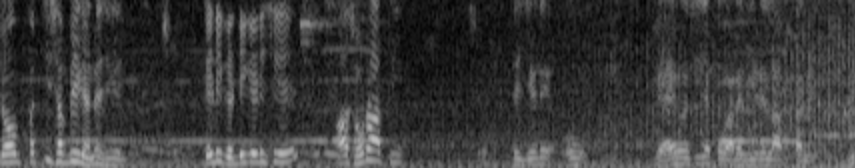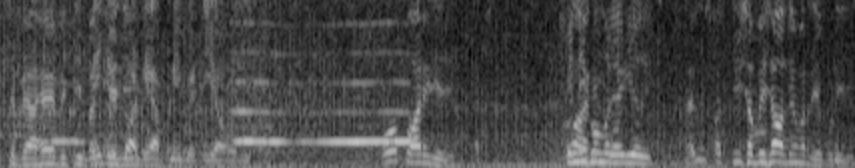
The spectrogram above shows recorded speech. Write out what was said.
ਚੌਕ 25 26 ਕਹਿੰਦੇ ਸੀਗੇ। ਕਿਹੜੀ ਗੱਡੀ ਕਿਹੜੀ ਸੀ ਇਹ? ਆ ਛੋਟਾ ਹਾਥੀ। ਤੇ ਜਿਹੜੇ ਉਹ ਵਿਆਹੇ ਹੋਏ ਸੀ ਜਾਂ ਕੁਆਰੇ ਸੀ ਜਿਹੜੇ ਲਾਪਤਾ ਨੇ? ਵਿੱਚ ਵਿਆਹੇ ਵਿੱਚ ਹੀ ਨਹੀਂ ਬੱਚੇ ਜਿਹੜੀ ਜੀ। ਤੁਹਾਡੀ ਆਪਣੀ ਬੇਟੀ ਆ ਉਹ ਜੀ? ਉਹ ਕੁਆਰੀ ਜੀ। ਜੀ ਅੱਛਾ। ਕਿੰਨੀ ਕੁ ਉਮਰ ਹੈਗੀ ਉਹਦੀ? ਹੈਗੀ 25 26 ਸਾਲ ਦੀ ਉਮਰ ਦੀ ਹੈ ਕੁੜੀ ਦੀ।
